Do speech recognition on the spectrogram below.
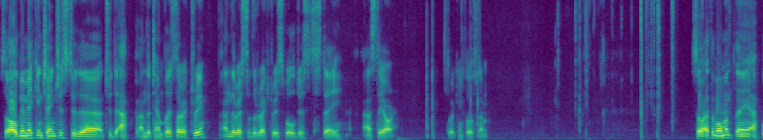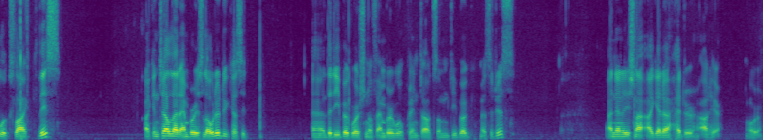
So I'll be making changes to the to the app and the templates directory, and the rest of the directories will just stay as they are. So I can close them. So at the moment the app looks like this. I can tell that Ember is loaded because it uh, the debug version of Ember will print out some debug messages. And in addition, I get a header out here, or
